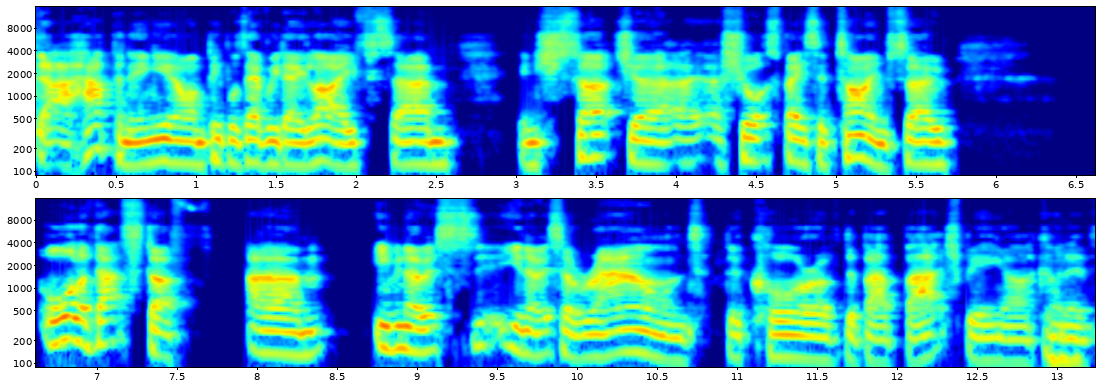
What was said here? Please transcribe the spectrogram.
that are happening, you know, on people's everyday lives um, in such a, a short space of time. So all of that stuff, um, even though it's you know it's around the core of the Bad Batch being our kind of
